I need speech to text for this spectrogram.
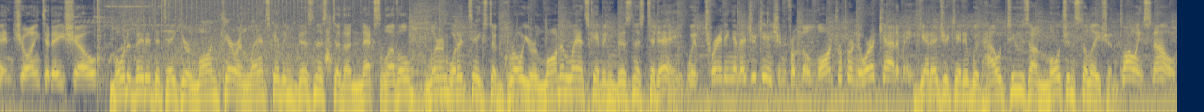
Enjoying today's show? Motivated to take your lawn care and landscaping business to the next level? Learn what it takes to grow your lawn and landscaping business today. With training and education from the Lawntrepreneur Academy. Get educated with how to's on mulch installation, plowing snow,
